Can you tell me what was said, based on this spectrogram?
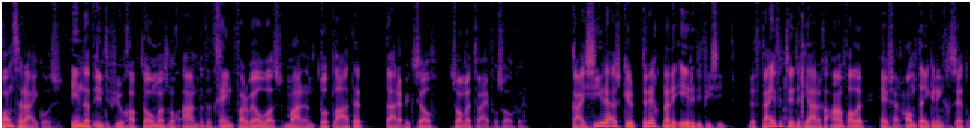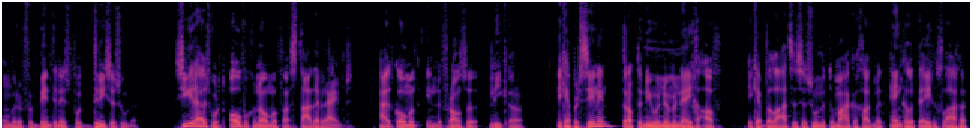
Panzeraikos. In dat interview gaf Thomas nog aan dat het geen vaarwel was, maar een tot later. Daar heb ik zelf zo mijn twijfels over. Kai Sierhuis keert terug naar de eredivisie. De 25-jarige aanvaller heeft zijn handtekening gezet onder een verbintenis voor drie seizoenen. Sierhuis wordt overgenomen van Stade Reims, uitkomend in de Franse Ligue 1. Ik heb er zin in, trapt de nieuwe nummer 9 af. Ik heb de laatste seizoenen te maken gehad met enkele tegenslagen,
